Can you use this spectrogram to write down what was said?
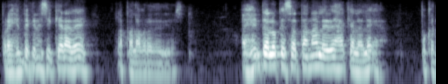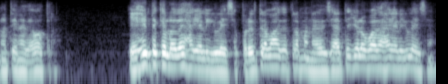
Pero hay gente que ni siquiera lee la palabra de Dios. Hay gente a lo que Satanás le deja que la lea, porque no tiene de otra. Y hay gente que lo deja ahí a la iglesia, pero él trabaja de otra manera. Dice, a este yo lo voy a dejar ahí a la iglesia,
